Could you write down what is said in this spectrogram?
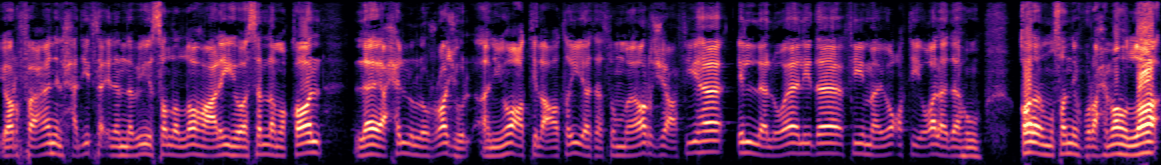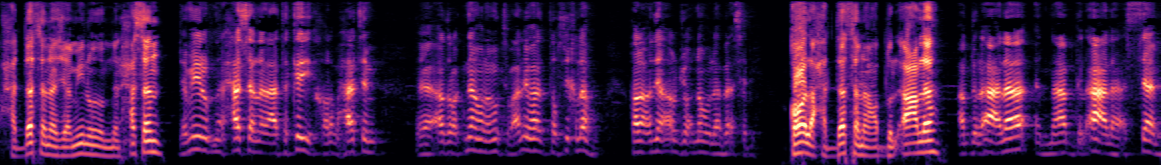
يرفعان الحديث إلى النبي صلى الله عليه وسلم قال لا يحل للرجل أن يعطي العطية ثم يرجع فيها إلا الوالد فيما يعطي ولده. قال المصنف رحمه الله حدثنا جميل بن الحسن. جميل بن الحسن العتكي قال حاتم آه، أدركناه ولم يكتب عليه هذا التوثيق له. قال أرجو أنه لا بأس به. قال حدثنا عبد الأعلى. عبد الأعلى ابن عبد الأعلى السامي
